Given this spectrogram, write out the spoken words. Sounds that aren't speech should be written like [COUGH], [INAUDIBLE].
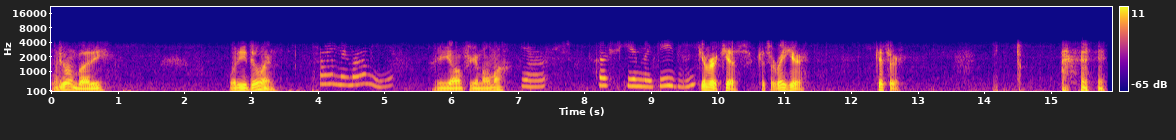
What are you doing, buddy? What are you doing? Hi, my mommy. Are you yelling for your mama? Yeah. Oh, she's my baby. Give her a kiss. Kiss her right here. Kiss her. [LAUGHS]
